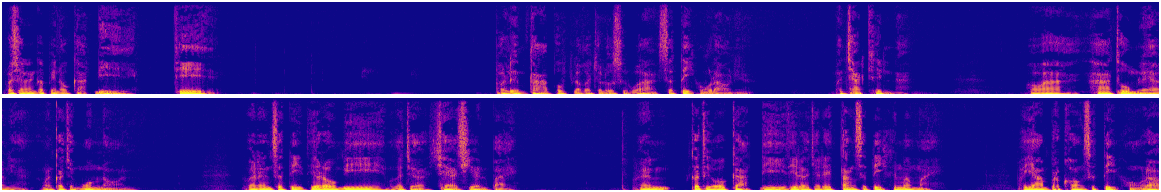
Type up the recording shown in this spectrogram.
เพราะฉะนั้นก็เป็นโอกาสดีที่ พอลืมตาปุ๊บเราก็จะรู้สึกว่าสติของเราเนี่ย มันชัดขึ้นนะ เพราะว่าห้าทุ่มแล้วเนี่ย มันก็จะง่วงนอนเพราะฉะนั้นสติที่เรามีมันก็จะแช่เชือนไป เพราะฉะนั้น ก็ถือโอกาสดีที่เราจะได้ตั้งสติขึ้นมาใหม่ พยายามประคองสติของเรา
